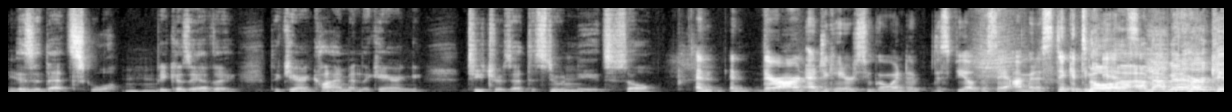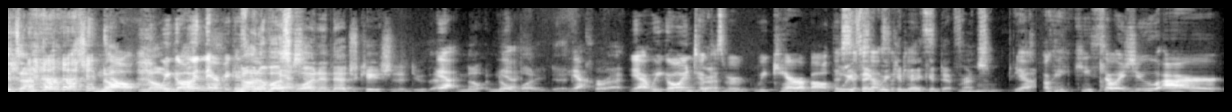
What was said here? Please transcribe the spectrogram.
is at that school Mhm. because they have the the caring climate and the caring teachers that the student Mhm. needs. So And and there aren't educators who go into this field to say, I'm going to stick it to no, kids. I- I'm going to hurt kids on purpose. No, no, we go not- in there because None of us passionate. went into education to do that. Yeah. No, nobody did. Yeah. Correct. Yeah, we go into it because we we care about the And we think we can kids. make a difference. Mhm. Yeah. Okay, Keith. So as you are,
